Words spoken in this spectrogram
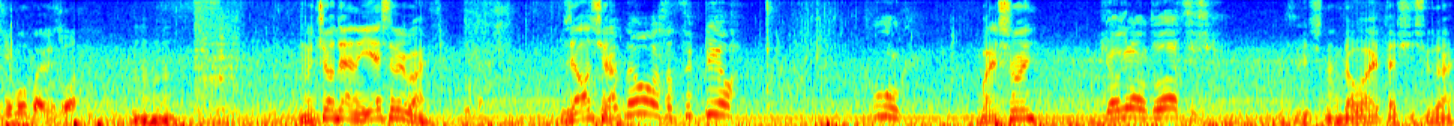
Может, ему повезло. Ну что, Дэн, есть рыба? Взял что? Одного зацепил. Фу, Большой? килограмм 20. Отлично, давай, тащи сюда.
